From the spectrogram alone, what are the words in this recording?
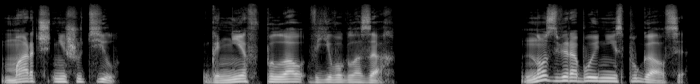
Марч не шутил. Гнев пылал в его глазах. Но зверобой не испугался.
